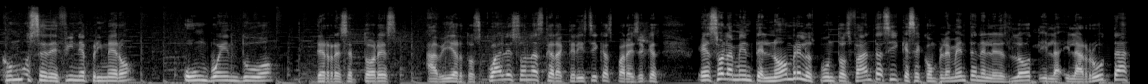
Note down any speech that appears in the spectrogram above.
¿cómo se define primero un buen dúo de receptores abiertos? ¿Cuáles son las características para decir que es, es solamente el nombre, los puntos fantasy, que se complementen el slot y la, y la ruta?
